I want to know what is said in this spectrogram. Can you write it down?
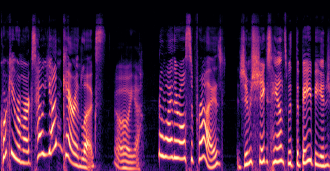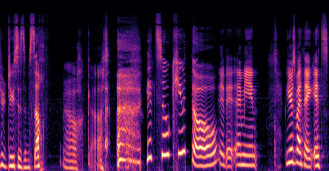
Corky remarks how young Karen looks. Oh yeah. I don't know why they're all surprised. Jim shakes hands with the baby and introduces himself. Oh god. It's so cute though. It, it, I mean, here's my thing. It's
